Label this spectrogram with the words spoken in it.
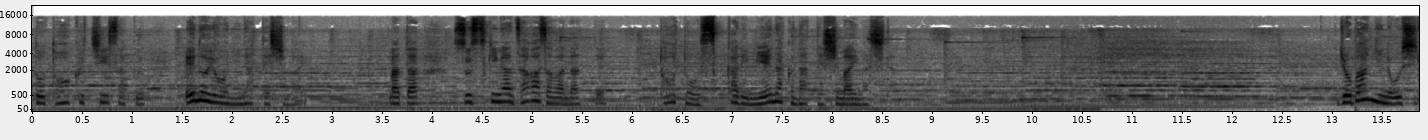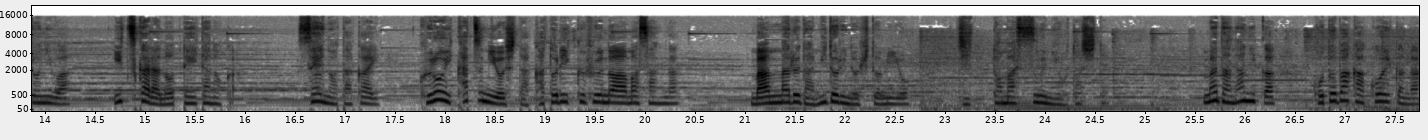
っと遠く小さく絵のようになってしまいまたすすきがざわざわなってとうとうすっかり見えなくなってしまいました。ジョバンニの後ろにはいつから乗っていたのか背の高い黒い担ぎをしたカトリック風の尼さんがまん丸な緑の瞳をじっとまっすぐに落としてまだ何か言葉か声かが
